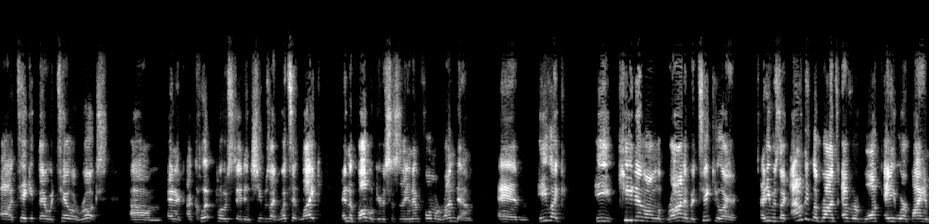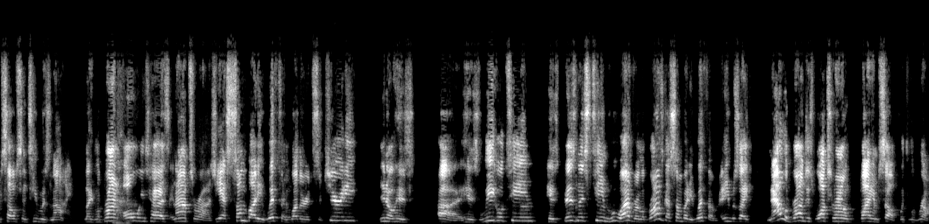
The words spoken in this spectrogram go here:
uh, Take It There with Taylor Rooks, um, and a, a, clip posted, and she was like, "What's it like in the bubble?" Give us an informal rundown. And he like he keyed in on LeBron in particular, and he was like, "I don't think LeBron's ever walked anywhere by himself since he was nine. Like LeBron always has an entourage. He has somebody with him, whether it's security, you know, his uh, his legal team, his business team, whoever. LeBron's got somebody with him, and he was like, now LeBron just walks around by himself with LeBron.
